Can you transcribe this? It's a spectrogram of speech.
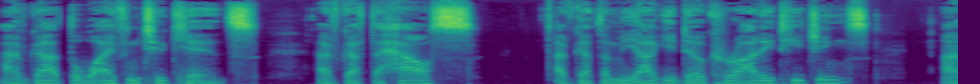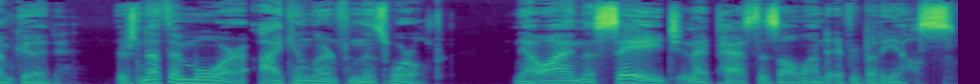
I've got the wife and two kids. I've got the house. I've got the Miyagi Do karate teachings. I'm good. There's nothing more I can learn from this world. Now I'm the sage and I pass this all on to everybody else.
